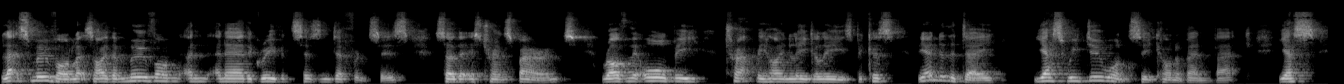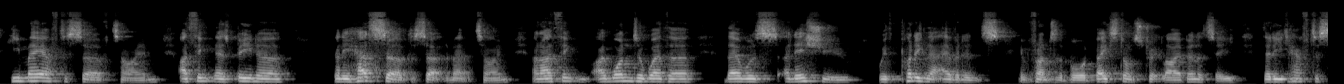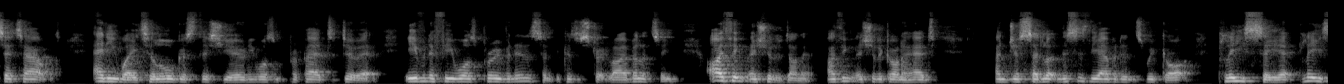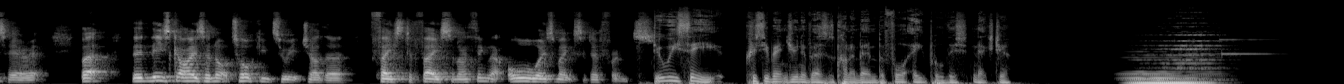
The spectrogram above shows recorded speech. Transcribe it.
let's move on. Let's either move on and, and, air the grievances and differences so that it's transparent, rather than it all be trapped behind legalese. Because at the end of the day, yes, we do want to see Conor Benn back. Yes, he may have to serve time. I think there's been a, and he has served a certain amount of time. And I think I wonder whether there was an issue with putting that evidence in front of the board based on strict liability that he'd have to sit out anyway till August this year, and he wasn't prepared to do it, even if he was proven innocent because of strict liability. I think they should have done it. I think they should have gone ahead and just said, look, this is the evidence we've got. Please see it. Please hear it. But th- these guys are not talking to each other face to face. And I think that always makes a difference. Do we see Chris Eubank Jr. versus Conor Benn before April this next year?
